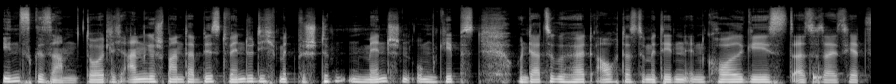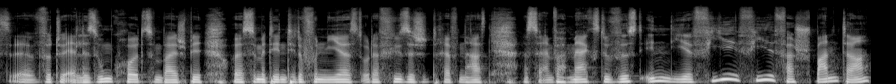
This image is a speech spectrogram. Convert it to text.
insgesamt deutlich angespannter bist, wenn du dich mit bestimmten Menschen umgibst. Und dazu gehört auch, dass du mit denen in Call gehst, also sei es jetzt äh, virtuelle Zoom-Call zum Beispiel, oder dass du mit denen telefonierst oder physische Treffen hast, dass du einfach merkst, du wirst in dir viel, viel verspannter.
